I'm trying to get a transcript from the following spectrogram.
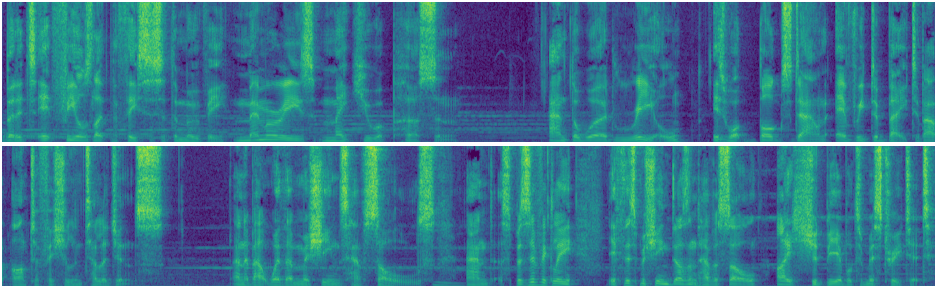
but it's, it feels like the thesis of the movie. Memories make you a person. And the word real is what bogs down every debate about artificial intelligence and about whether machines have souls. Mm. And specifically, if this machine doesn't have a soul, I should be able to mistreat it.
